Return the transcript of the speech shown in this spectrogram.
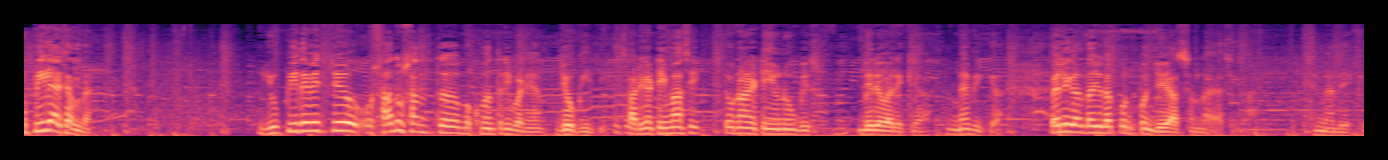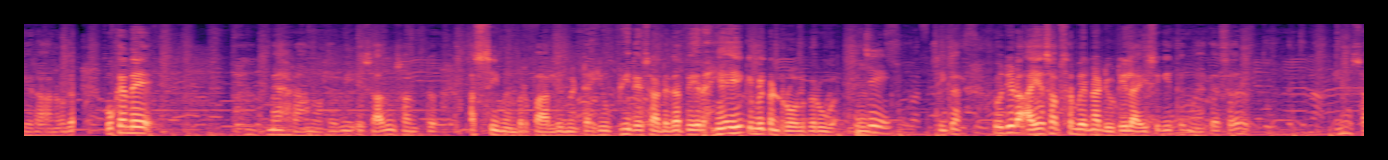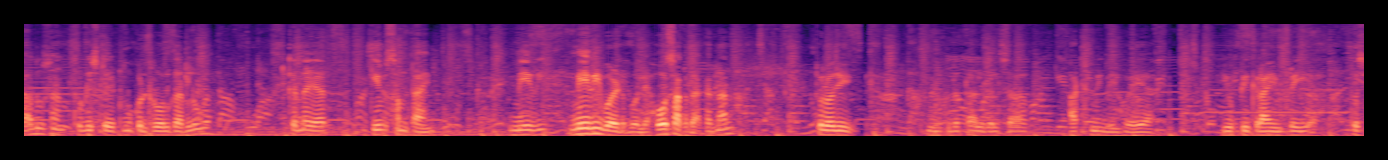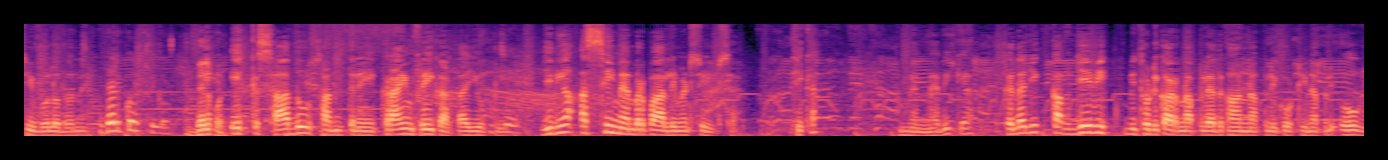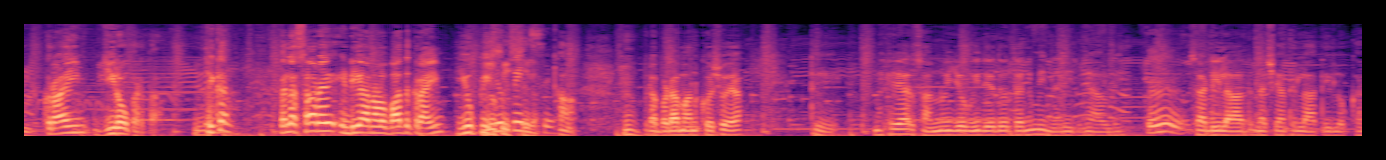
UP ਲੈ ਚੱਲਦਾ। UP ਦੇ ਵਿੱਚ ਉਹ ਸਾਧੂ ਸੰਤ ਮੁੱਖ ਮੰਤਰੀ ਬਣਿਆ ਜੋਗੀ ਜੀ। ਸਾਡੀਆਂ ਟੀਮਾਂ ਸੀ ਤੇ ਉਹਨਾਂ ਨੇ ਟੀਮ ਨੂੰ ਵੀ ਮੇਰੇ ਬਾਰੇ ਕਿਹਾ ਮੈਂ ਵੀ ਕਿਹਾ। ਪਹਿਲੀ ਗੱਲ ਤਾਂ ਪੁੰਨ ਪੁੰਜੇ ਆਸਨ ਲਾਇਆ ਸੀਗਾ ਤੇ ਮੈਂ ਦੇਖ ਕੇ ਹੈਰਾਨ ਹੋ ਗਿਆ। ਉਹ ਕਹਿੰਦੇ ਮੈਂ ਹੈਰਾਨ ਹੋ ਗਿਆ ਵੀ ਇਹ ਸਾਧੂ ਸੰਤ 80 ਮੈਂਬਰ ਪਾਰਲੀਮੈਂਟ ਹੈ ਯੂਪੀ ਦੇ ਸਾਡੇ ਦਾ 13 ਹੈ ਇਹ ਕਿਵੇਂ ਕੰਟਰੋਲ ਕਰੂਗਾ? ਜੀ। ਠੀਕ ਹੈ ਉਹ ਜਿਹੜਾ ਆਈਐਸ ਅਫਸਰ ਮੇਰੇ ਨਾਲ ਡਿਊਟੀ ਲਾਈ ਸੀਗੀ ਤੇ ਮੈਂ ਕਿਹਾ ਸਰ ਇਹ ਸਾਧੂ ਸੰਤ ਤੁਹਾਡੀ ਸਟੇਟ ਨੂੰ ਕੰਟਰੋਲ ਕਰ ਲੂਗਾ ਕਹਿੰਦਾ ਯਾਰ give some time maybe maybe word ਬੋਲੇ ਹੋ ਸਕਦਾ ਕਹਿੰਦਾ ਨਾ। ਚਲੋ ਜੀ ਮੈਨੂੰ ਕਹਿੰਦਾ ਤਾਲਗਲ ਸਾਹਿਬ 8 ਮਹੀਨੇ ਹੋਏ ਆ। ਯੂਪੀ ਕ੍ਰਾਈਮ ਫ੍ਰੀ ਆ। ਤੁਸੀਂ ਬੋਲੋ ਦੋਨੇ। ਬਿਲਕੁਲ ਠੀਕ ਹੈ ਬਿਲਕੁਲ। ਇੱਕ ਸਾਧੂ ਸੰਤ ਨੇ ਕ੍ਰਾਈਮ ਫ੍ਰੀ ਕਰਤਾ ਯੂਪੀ। ਜਿਹਦੀਆਂ 80 ਮੈਂਬਰ ਪਾਰਲੀਮੈਂਟ ਸੀਟਸ ਹੈ ਠੀਕ ਹੈ ਮੈਂ ਮੈਂ ਵੀ ਕਿਹਾ। ਕਹਿੰਦਾ ਜੀ ਕਬਜ਼ੇ ਵੀ ਵੀ ਤੁਹਾਡੀ ਘਰ ਨੱਪ ਲਿਆ ਦੁਕਾਨ ਨੱਪ ਲਈ ਕੋਠੀ ਨੱਪ ਲਈ ਉਹ ਵੀ। ਕ੍ਰਾਈਮ ਜ਼ੀਰੋ ਕਰਤਾ। ਠੀਕ ਹੈ ਪਹਿਲਾਂ ਸਾਰੇ ਇੰਡੀਆ ਨਾਲੋਂ ਵੱਧ ਕ੍ਰਾਈਮ ਯੂਪੀ ਯੂਪੀ ਸੀਗਾ। ਹਾਂ। ਮੇਰਾ ਬੜਾ ਮਨ ਖੁਸ਼ ਹੋਇਆ ਤੇ ਮੈਂ ਕਿਹਾ ਯਾਰ ਸਾਨੂੰ ਹੀ ਯੋਗੀ ਦੇ ਦਿਓ ਤਿੰਨ ਮਹੀਨੇ ਲਈ ਪੰਜਾਬ ਲਈ। ਸਾਡੀ ਲਾਤ ਨਸ਼ਿਆਂ ਤੇ ਲਾਤੀ ਲੋਕਾਂ ਨੇ।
